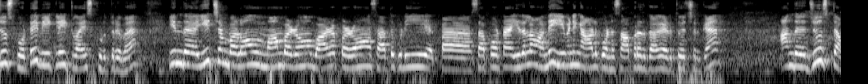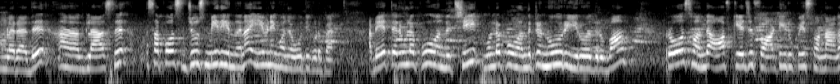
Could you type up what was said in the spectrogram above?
ஜூஸ் போட்டு வீக்லி ட்வைஸ் கொடுத்துருவேன். இந்த ஈச்சம்பழம் மாம்பழம் வாழைப்பழம் சாத்துக்குடி ப சப்போட்டா இதெல்லாம் வந்து ஈவினிங் ஆளுக்கு ஒன்று சாப்பிட்றதுக்காக எடுத்து வச்சுருக்கேன். அந்த ஜூஸ் டம்ளர் அது கிளாஸு சப்போஸ் ஜூஸ் மீதி இருந்ததுன்னா ஈவினிங் கொஞ்சம் ஊற்றி கொடுப்பேன். அப்படியே தெருவில் பூ வந்துச்சு. முல்லைப்பூ வந்துட்டு நூறு இருபது ரூபா. ரோஸ் வந்து ஆஃப் கேஜி ஃபார்ட்டி ருபீஸ் சொன்னாங்க.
